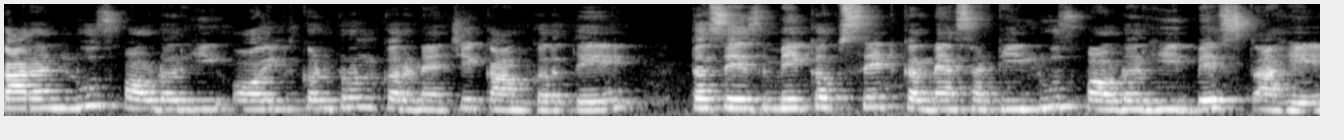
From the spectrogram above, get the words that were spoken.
कारण लूज पावडर ही ऑइल कंट्रोल करण्याचे काम करते. तसेच मेकअप सेट करण्यासाठी लूज पावडर ही बेस्ट आहे.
